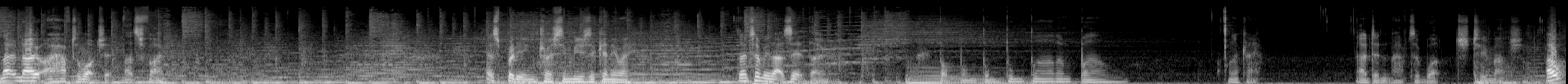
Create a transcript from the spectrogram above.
No, no, I have to watch it. That's fine. It's pretty interesting music anyway. Don't tell me that's it though. Okay. I didn't have to watch too much. Oh,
